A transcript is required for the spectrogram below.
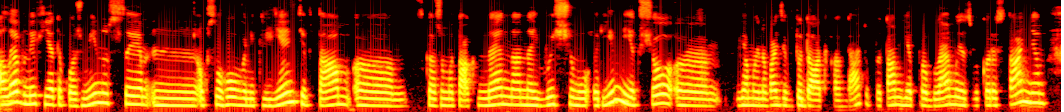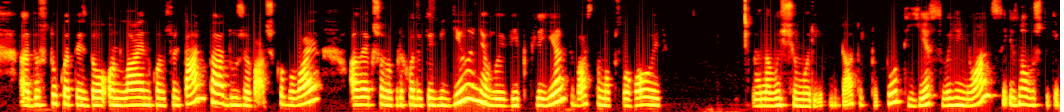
Але в них є також мінуси обслуговування клієнтів там. Е, скажімо так, не на найвищому рівні, якщо е, я маю на увазі в додатках, да? тобто там є проблеми з використанням, е, достукатись до онлайн-консультанта дуже важко буває. Але якщо ви приходите в відділення, ви ВІП-клієнт, вас там обслуговують. На вищому рівні, Да? тобто тут є свої нюанси, і знову ж таки,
